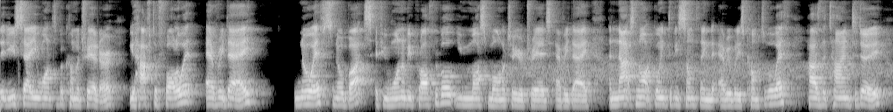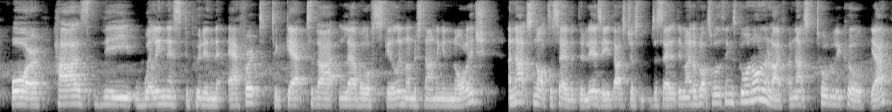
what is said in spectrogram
that you say you want to become a trader you have to follow it every day no ifs, no buts. If you want to be profitable, you must monitor your trades every day. And that's not going to be something that everybody's comfortable with, has the time to do, or has the willingness to put in the effort to get to that level of skill and understanding and knowledge. And that's not to say that they're lazy, that's just to say that they might have lots of other things going on in their life. And that's totally cool. Yeah.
